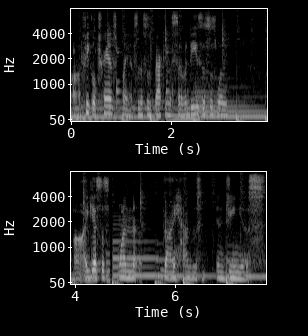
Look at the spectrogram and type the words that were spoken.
uh, fecal transplants, and this was back in the 70s. This is when uh, I guess this one guy had this ingenious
